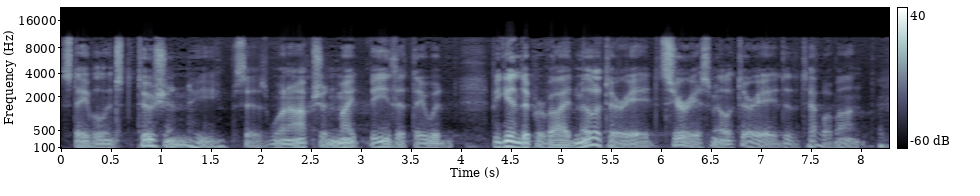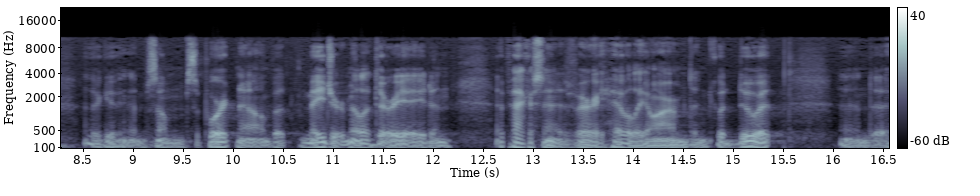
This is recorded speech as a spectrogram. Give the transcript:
stable institution. He says one option might be that they would begin to provide military aid, serious military aid to the Taliban. They're giving them some support now, but major military aid, and uh, Pakistan is very heavily armed and could do it. And uh,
